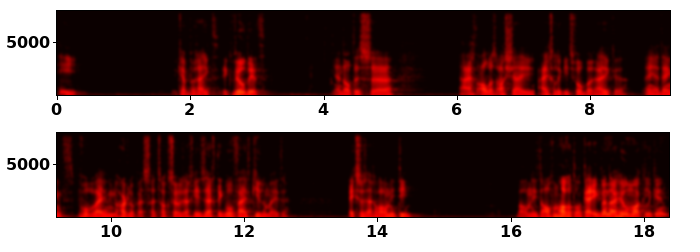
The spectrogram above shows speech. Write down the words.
hé, hey, ik heb bereikt, ik wil dit. En dat is uh, ja, echt alles. Als jij eigenlijk iets wil bereiken en jij denkt, bijvoorbeeld bij een hardloopwedstrijd, zal ik zo zeggen: je zegt ik wil 5 kilometer. Ik zou zeggen, waarom niet 10? Waarom niet de halve marathon? Kijk, ik ben daar heel makkelijk in.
